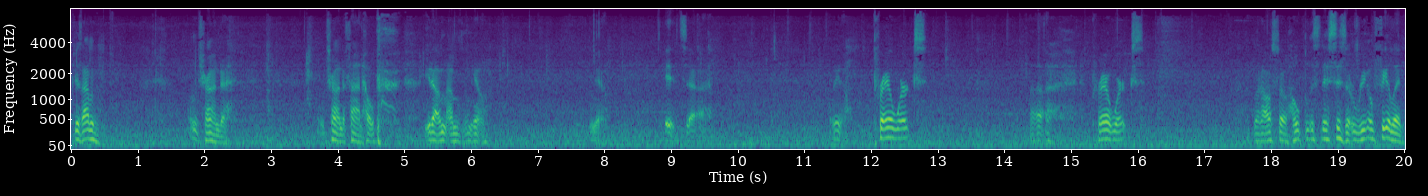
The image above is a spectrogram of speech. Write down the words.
because i'm i'm trying to i'm trying to find hope. You know i'm, I'm you know you know it's uh you know prayer works. Uh prayer works. But also hopelessness is a real feeling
